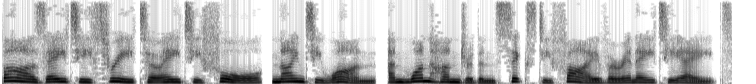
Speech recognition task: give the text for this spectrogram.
Bars 83 to 84, 91, and 165 are in 88.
